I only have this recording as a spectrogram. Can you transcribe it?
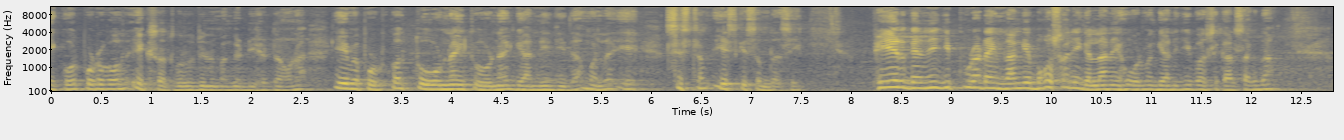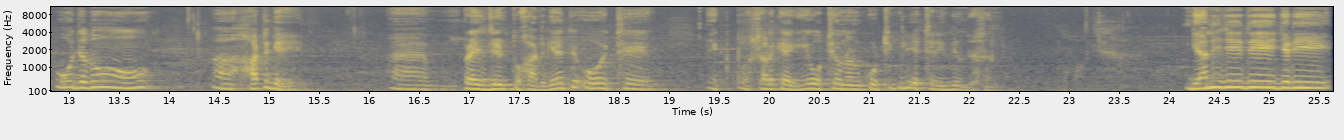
ਇੱਕ ਹੋਰ ਪ੍ਰੋਟੋਕਾਲ ਇੱਕ ਸਤਿਗੁਰੂ ਜੀ ਨੂੰ ਮੈਂ ਗੱਡੀ ਛੱਡਣ ਆਉਣਾ ਇਹ ਮੈਂ ਪ੍ਰੋਟੋਕਾਲ ਤੋੜਨਾ ਹੀ ਤੋੜਨਾ ਗਿਆਨੀ ਜੀ ਦਾ ਮਤਲਬ ਇਹ ਸਿਸਟਮ ਇਸ ਕਿਸਮ ਦਾ ਸੀ। ਫਿਰ ਗਿਆਨੀ ਜੀ ਪੂਰਾ ਟਾਈਮ ਲੰਘ ਬਹੁਤ ਸਾਰੀਆਂ ਗੱਲਾਂ ਨੇ ਹੋਰ ਮੈਂ ਗਿਆਨੀ ਜੀ ਵਾਸਤੇ ਕਰ ਸਕਦਾ। ਉਹ ਜਦੋਂ ਹਟ ਗਏ ਪ੍ਰੈਜ਼ੀਡੈਂਟ ਤੋਂ ਹਟ ਗਏ ਤੇ ਉਹ ਇੱਥੇ ਇੱਕ ਸੜਕ ਹੈਗੀ ਉੱਥੇ ਉਹਨਾਂ ਨੂੰ ਕੋਠੀ ਮਿਲੀ ਇੱਥੇ ਰਹਿੰਦੇ ਹੁੰਦੇ ਸਨ। ਗਿਆਨੀ ਜੀ ਦੀ ਜਿਹੜੀ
